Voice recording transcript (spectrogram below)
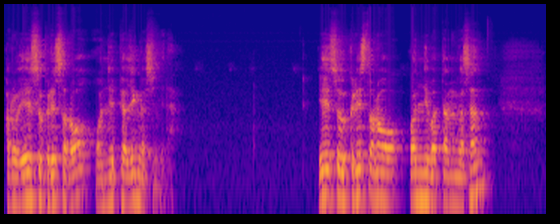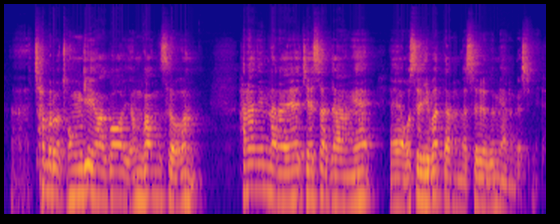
바로 예수 그리스도로 옷 입혀진 것입니다. 예수 그리스도로 옷 입었다는 것은 어, 참으로 존귀하고 영광스러운 하나님 나라의 제사장의 옷을 입었다는 것을 의미하는 것입니다.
